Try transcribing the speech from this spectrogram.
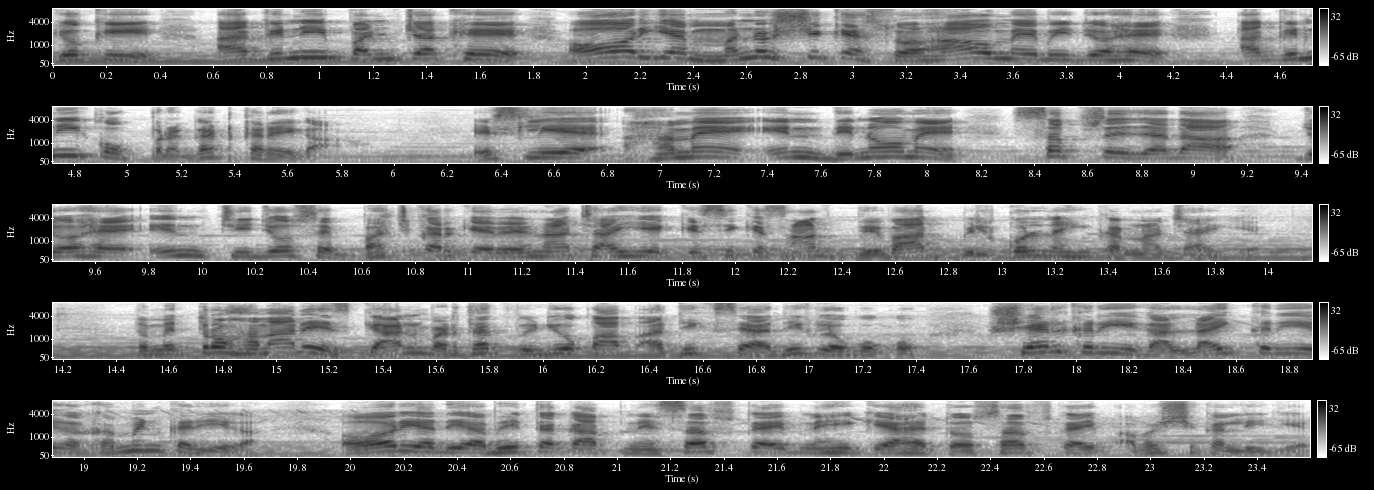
क्योंकि अग्नि पंचक है और यह मनुष्य के स्वभाव में भी जो है, अग्नि को प्रकट करेगा। इसलिए हमें इन दिनों में सबसे ज़्यादा जो है इन चीज़ों से बच करके रहना चाहिए, किसी के साथ विवाद बिल्कुल नहीं करना चाहिए। तो मित्रों, हमारे इस ज्ञानवर्धक वीडियो को आप अधिक से अधिक लोगों को शेयर करिएगा लाइक करिएगा कमेंट करिएगा। और यदि अभी तक आपने सब्सक्राइब नहीं किया है तो सब्सक्राइब अवश्य कर लीजिए।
